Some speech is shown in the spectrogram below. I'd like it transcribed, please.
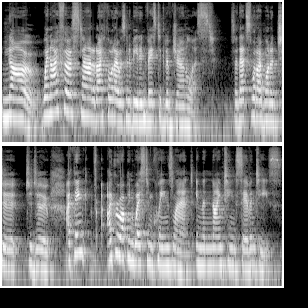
No. When I first started, I thought I was going to be an investigative journalist. So that's what I wanted to, to do. I think I grew up in Western Queensland in the 1970s.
